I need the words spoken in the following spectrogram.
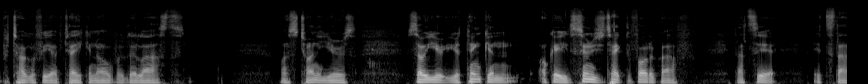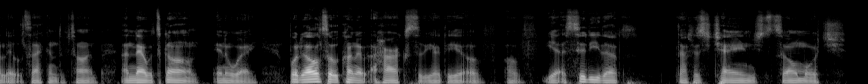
photography I've taken over the last it's twenty years. So you're you're thinking, okay, as soon as you take the photograph, that's it. It's that little second of time, and now it's gone in a way. But it also kind of harks to the idea of of yeah, a city that that has changed so much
